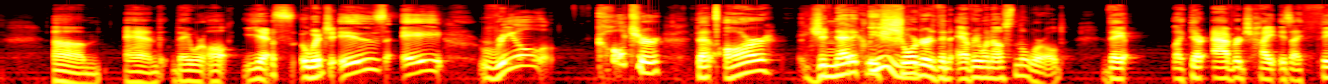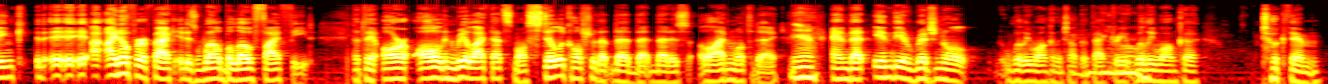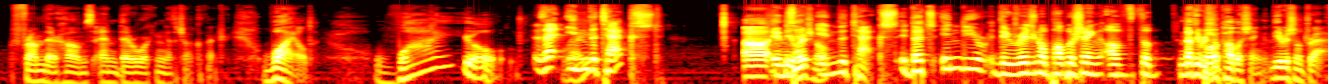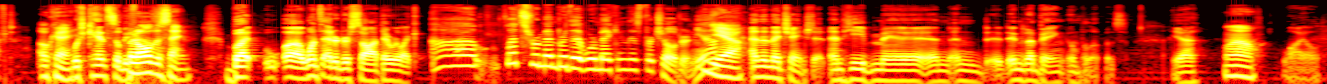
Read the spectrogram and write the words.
um, and they were all yes, which is a real culture that are genetically shorter than everyone else in the world. They like their average height is, I think, it, it, it- I know for a fact it is well below five feet. That they are all in real life that small, still a culture that that that, that is alive and well today Yeah. and that in the original Willy Wonka and the Chocolate Factory, Willy Wonka took them from their homes and they were working at the chocolate factory. Wild, wild. Is that in the text? Uh, in the Is that original, in the text. That's in the the original publishing of the. not the original book? publishing, the original draft, Okay. which can still be. but found. all the same. But uh, once editors saw it, they were like, uh, "Let's remember that we're making this for children." Yeah, Yeah. And then they changed it, and he ma- and and it ended up being Oompa Loompas. Yeah, Wow. wild,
